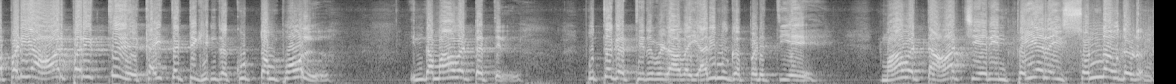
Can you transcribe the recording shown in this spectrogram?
அப்படியே ஆர்ப்பரித்து கைத்தட்டுகின்ற கூட்டம் போல் இந்த மாவட்டத்தில் புத்தக திருவிழாவை அறிமுகப்படுத்திய மாவட்ட ஆட்சியரின் பெயரை சொன்னதுடன்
